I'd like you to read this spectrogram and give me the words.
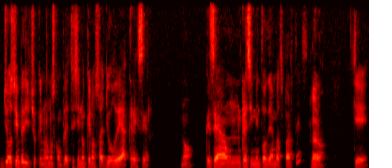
yo siempre he dicho que no nos complete, sino que nos ayude a crecer, ¿no? Que sea un crecimiento de ambas partes. Claro. Que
